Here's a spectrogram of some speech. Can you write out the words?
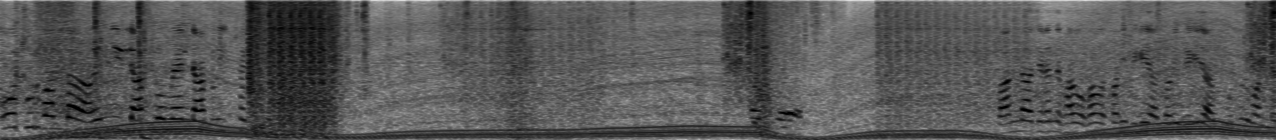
প্রচুর বান্দা এমনি ডাকলো ম্যান ডাকলো ইচ্ছা কি বান্দা আছে এখানে ভাগো ভাগো সরি ভেগে যাও সরি ভেগে যাও প্রচুর বান্দা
